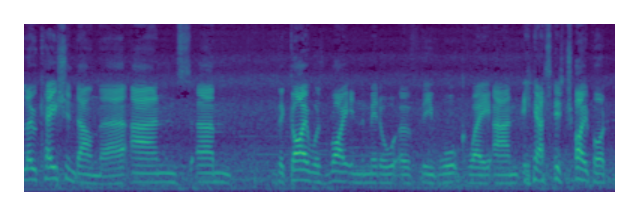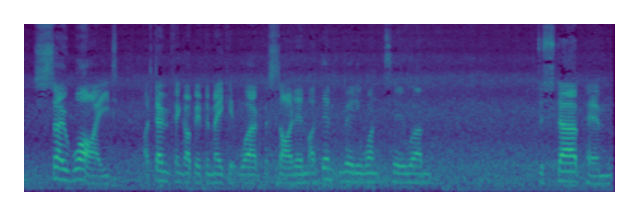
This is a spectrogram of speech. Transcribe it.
location down there, and um, the guy was right in the middle of the walkway, and he had his tripod so wide. I don't think I'd be able to make it work beside him. I didn't really want to um, disturb him.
